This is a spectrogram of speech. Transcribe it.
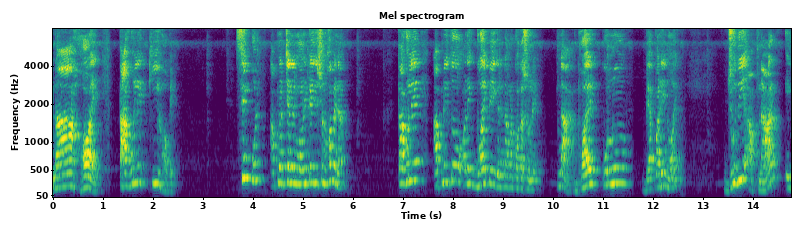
না হয়, তাহলে কি হবে? সিম্পল আপনার চ্যানেল মনিটাইজেশন হবে না। তাহলে আপনি তো অনেক ভয় পেয়ে গেলেন আমার কথা শুনে। না, ভয়ের কোনো ব্যাপারই নয়। যদি আপনার এই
